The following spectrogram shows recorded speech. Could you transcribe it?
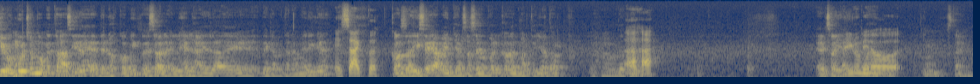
Sí, hubo muchos momentos así de, de los cómics. Eso, el, el Hydra de, de Capitán América. Exacto. Cuando exacto. dice Avengers Assemble con el martillo de Thor. Ajá. El soy Iron Man. Pero Mm, está bien.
